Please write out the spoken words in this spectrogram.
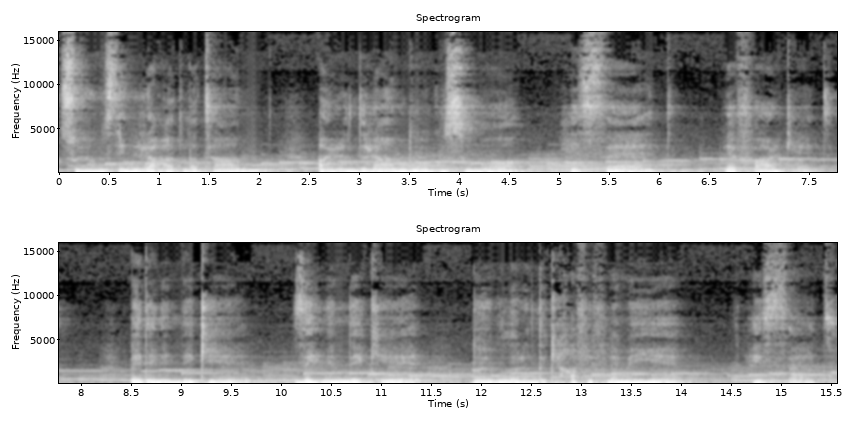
suyun seni rahatlatan, arındıran duygusunu hisset ve fark et. Bedenindeki, zihnindeki, duygularındaki hafiflemeyi hisset.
